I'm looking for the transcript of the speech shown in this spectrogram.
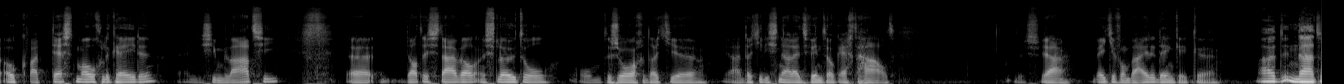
ook qua testmogelijkheden en die simulatie, dat is daar wel een sleutel om te zorgen dat je, ja, dat je die snelheidswind ook echt haalt. Dus ja, een beetje van beide denk ik. Maar inderdaad,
